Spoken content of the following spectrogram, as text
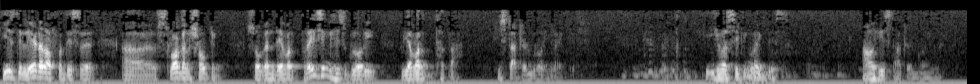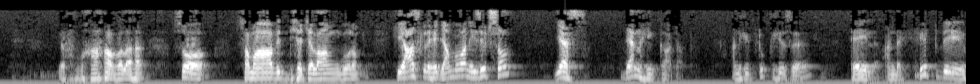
he is the leader of this uh, uh, slogan shouting so when they were praising his glory vyavardhata he started growing like this he, he was sitting like this now he started going like mahabalaha so samavidhya chalangulam he asked hey jambavan is it so? Yes. Then he got up and he took his uh, tail and hit the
